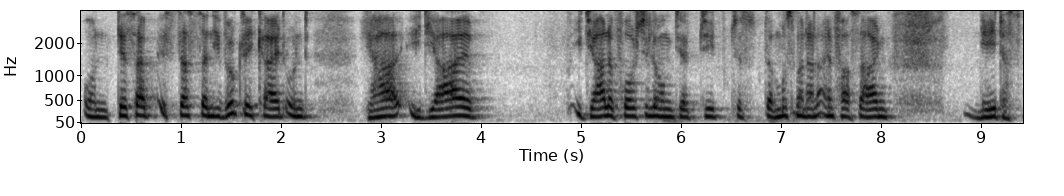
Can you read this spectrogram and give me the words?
Und deshalb ist das dann die Wirklichkeit. Und ja, ideal, ideale Vorstellung, die, das, da muss man dann einfach sagen, nee, das,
